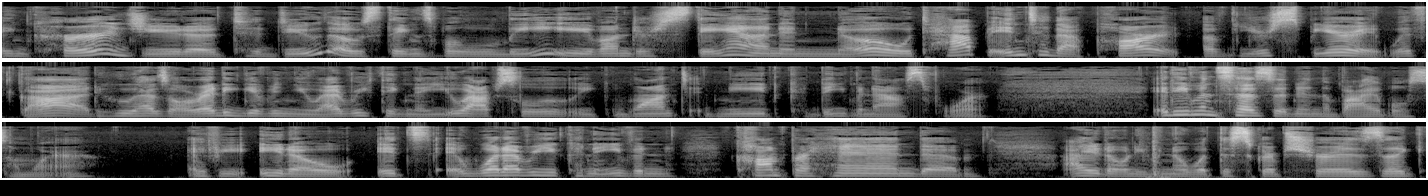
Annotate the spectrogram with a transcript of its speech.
encourage you to to do those things believe understand and know tap into that part of your spirit with God who has already given you everything that you absolutely want need could even ask for it even says it in the bible somewhere if you you know it's whatever you can even comprehend um, i don't even know what the scripture is like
